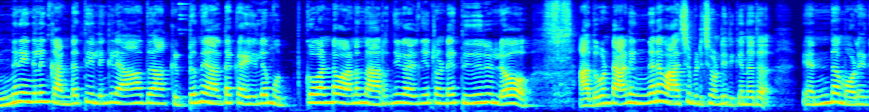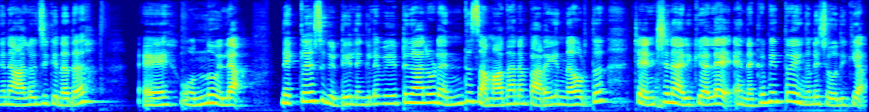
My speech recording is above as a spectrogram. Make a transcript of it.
എങ്ങനെയെങ്കിലും കണ്ടെത്തിയില്ലെങ്കിൽ ആ അത് ആ കിട്ടുന്നയാളുടെ കയ്യിൽ മുക്കുവണ്ടമാണെന്ന് അറിഞ്ഞു കഴിഞ്ഞിട്ടുണ്ടെങ്കിൽ തീരുമല്ലോ അതുകൊണ്ടാണ് ഇങ്ങനെ വാശി പിടിച്ചുകൊണ്ടിരിക്കുന്നത് എന്താ മോളെ ഇങ്ങനെ ആലോചിക്കുന്നത്? ഏ ഒന്നുമില്ല. നെക്ലേസ് കിട്ടിയില്ലെങ്കിൽ വീട്ടുകാരോട് എന്ത് സമാധാനം പറയുന്ന ഓർത്ത് ടെൻഷനായിരിക്കും അല്ലേ? എന്നൊക്കെ മിത്രം ഇങ്ങനെ ചോദിക്കുക.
